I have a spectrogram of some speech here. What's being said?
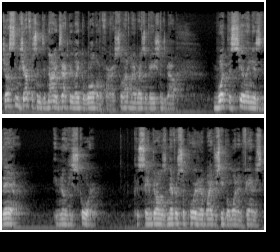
Justin Jefferson did not exactly light the world on fire. I still have my reservations about what the ceiling is there, even though he scored. Because Sam Darnold's never supported a wide receiver one in fantasy.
